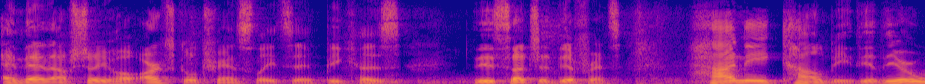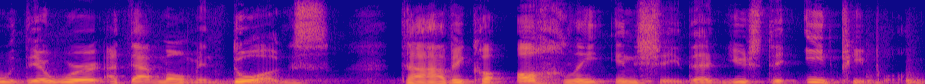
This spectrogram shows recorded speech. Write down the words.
and then I'll show you how ArtScroll translates it because there's such a difference. Hani Kalbi. There, there, there were at that moment dogs, Tahavika Ochli Inshi, that used to eat people.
